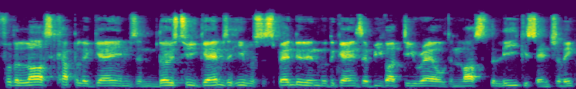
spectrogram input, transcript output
for the last couple of games, and those two games that he was suspended in were the games that we got derailed and lost the league essentially.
